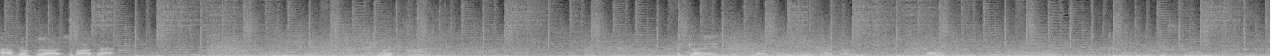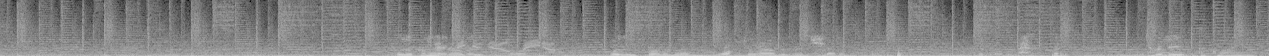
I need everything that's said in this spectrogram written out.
I have no clue how to survive that. What? The guy is just walking in here, guy, buddy. Why? Target destroyed. There's a crusader over Taken down there. Beta. Was in front of him and walked around and then shot him. Target acquired.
